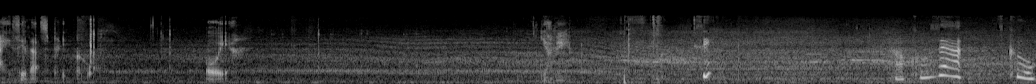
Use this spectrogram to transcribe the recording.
I say that's pretty cool. Oh yeah. Yummy. See? How cool is that? It's cool.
